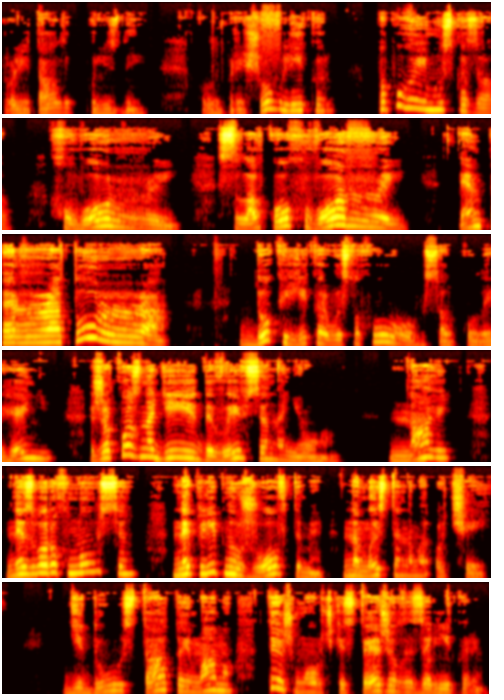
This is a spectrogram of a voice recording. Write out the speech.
пролітали поїзди. Коли прийшов лікар, папуга йому сказав Хворий, Славко хворий, температура. Доки лікар вислуховував Савко легені, Жако з надією дивився на нього. Навіть не зворухнувся, не кліпнув жовтими намистинами очей. Дідусь, тато і мама теж мовчки стежили за лікарем,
